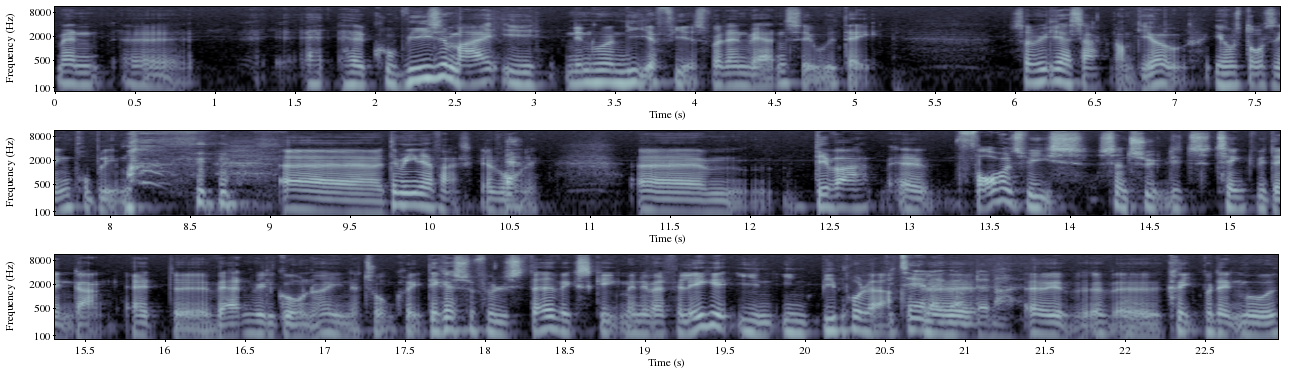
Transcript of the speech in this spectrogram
man øh, havde kunne vise mig i 1989, hvordan verden ser ud i dag, så ville jeg have sagt, at det har jo, jeg har stort set ingen problemer. øh, det mener jeg faktisk alvorligt. Ja. Øh, det var øh, forholdsvis sandsynligt, tænkte vi dengang, at øh, verden ville gå under i en atomkrig. Det kan selvfølgelig stadigvæk ske, men i hvert fald ikke i en, i en bipolar øh, det, øh, øh, øh, krig på den måde.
